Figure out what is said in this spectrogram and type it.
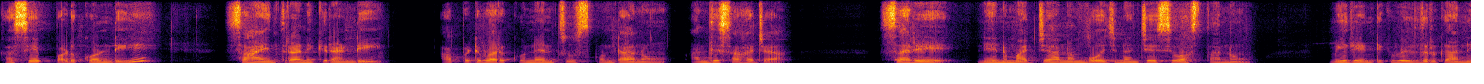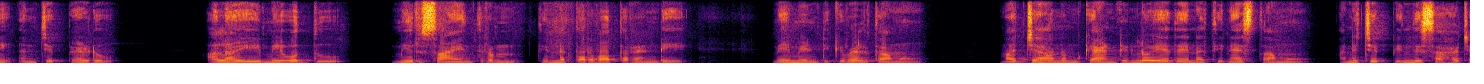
కాసేపు పడుకోండి. సాయంత్రానికి రండి. అప్పటి వరకు నేను చూసుకుంటాను అంది సహజ. సరే నేను మధ్యాహ్నం భోజనం చేసి వస్తాను. మీరు ఇంటికి వెళ్దురు కానీ అని చెప్పాడు. అలా ఏమీ వద్దు. మీరు సాయంత్రం తిన్న తర్వాత రండి. మేము ఇంటికి వెళ్తాము. మధ్యాహ్నం క్యాంటీన్లో ఏదైనా తినేస్తాము అని చెప్పింది సహజ.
